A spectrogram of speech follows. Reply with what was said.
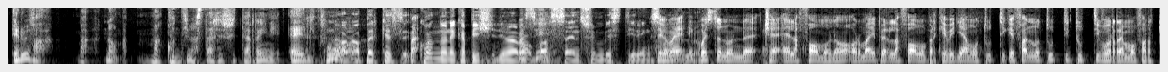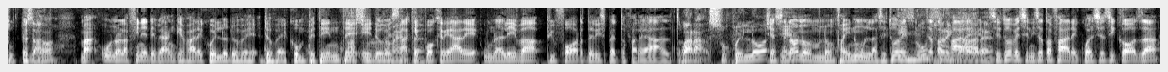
E lui fa, ma no, ma, ma continua a stare sui terreni, è il tuo. No, no, perché se- Ma- quando ne capisci di una roba sì. ha senso investire in Secondo me quello. questo non, cioè, è la FOMO, no? Ormai per la FOMO, perché vediamo tutti che fanno tutti, tutti vorremmo far tutti, Esatto. no? Ma uno alla fine deve anche fare quello dove, dove è competente e dove sa che può creare una leva più forte rispetto a fare altro. Guarda, su quello... Cioè, se no non, non fai nulla. Se tu, avessi iniziato a fare, se tu avessi iniziato a fare qualsiasi cosa,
